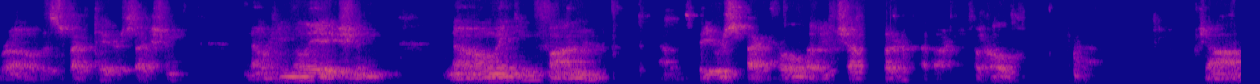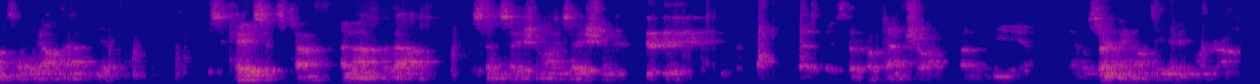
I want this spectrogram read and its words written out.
row, the spectator section. No humiliation, no making fun. Let's be respectful of each other, of our difficult uh, jobs that we all have here. This case, it's tough enough without the sensationalization that is the potential of the media. And we certainly don't need any more drama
